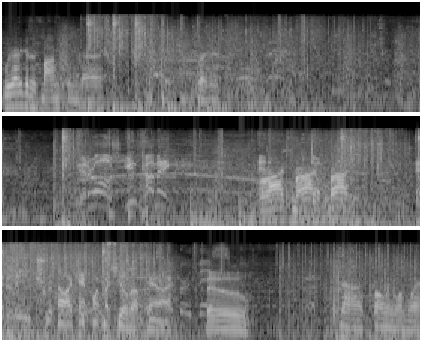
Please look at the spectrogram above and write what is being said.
We gotta get this bomb king guy. He's right here. Garage incoming. Mirage, Mirage, double Mirage. Enemy triple. No, I can't point my shield up, can I? Boo. No, it's only one way.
